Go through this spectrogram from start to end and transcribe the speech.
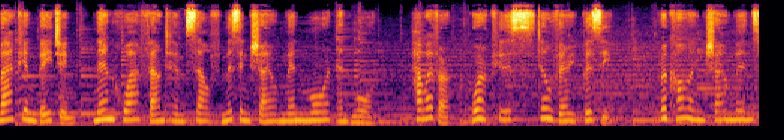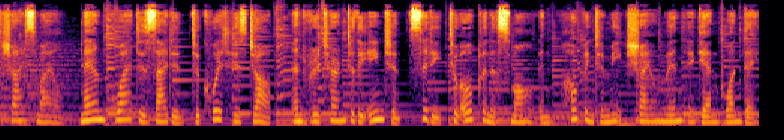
Back in Beijing, Nan Hua found himself missing Xiao Min more and more. However, work is still very busy. Recalling Xiao Min's shy smile, Nan Hua decided to quit his job and return to the ancient city to open a small inn, hoping to meet Xiao Min again one day.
